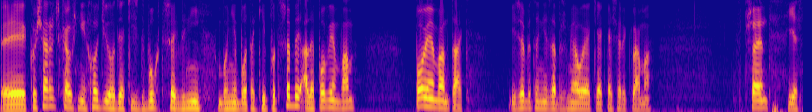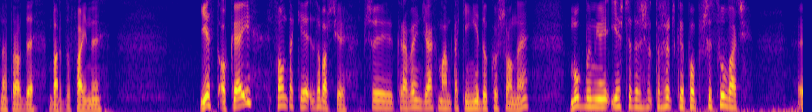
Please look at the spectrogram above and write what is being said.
Yy, Kosiareczka już nie chodzi od jakichś dwóch, trzech dni, bo nie było takiej potrzeby, ale powiem Wam, powiem Wam tak, i żeby to nie zabrzmiało jak jakaś reklama, Sprzęt jest naprawdę bardzo fajny. Jest ok. Są takie, zobaczcie, przy krawędziach mam takie niedokoszone. Mógłbym je jeszcze troszeczkę poprzysuwać yy,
